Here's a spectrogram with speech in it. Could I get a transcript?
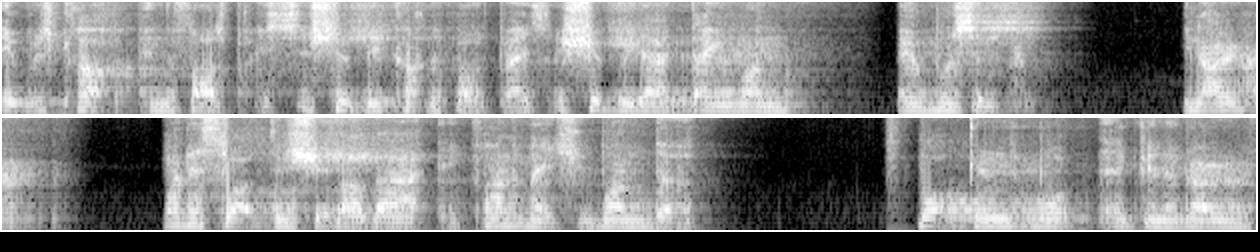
it was cut in the fast pace. It shouldn't be cut in the fast pace. It should be that day one. It wasn't. You know, when they start doing shit like that, it kind of makes you wonder what can what they're gonna go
